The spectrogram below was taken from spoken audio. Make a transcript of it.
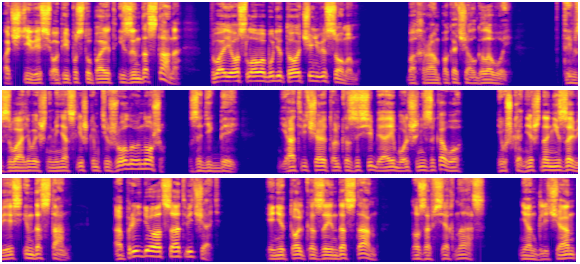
Почти весь опий поступает из Индостана. Твое слово будет очень весомым. Бахрам покачал головой. Ты взваливаешь на меня слишком тяжелую ношу, Задикбей. Я отвечаю только за себя и больше ни за кого. И уж, конечно, не за весь Индостан. А придется отвечать. И не только за Индостан, но за всех нас. Ни англичан,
